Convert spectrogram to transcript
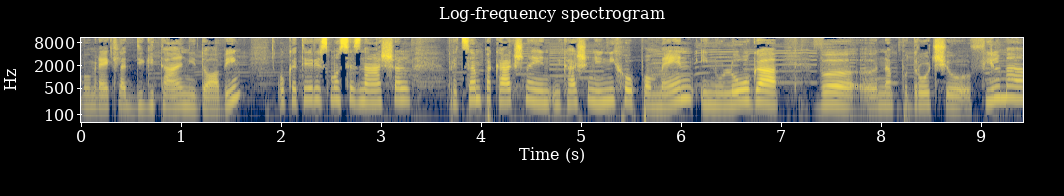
bom rekla, digitalni dobi, v kateri smo se znašli, predvsem pa kakšen je, kakšen je njihov pomen in vloga v, na področju filma,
